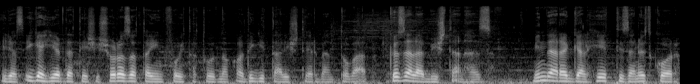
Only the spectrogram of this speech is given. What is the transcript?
így az ige hirdetési sorozataink folytatódnak a digitális térben tovább. Közelebb Istenhez! Minden reggel 7.15-kor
